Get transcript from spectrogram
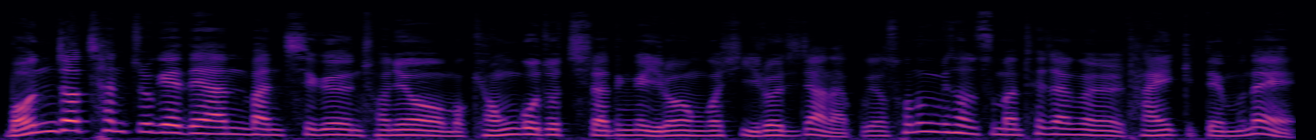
먼저 찬 쪽에 대한 반칙은 전혀 뭐 경고 조치라든가 이런 것이 이루어지지 않았고요. 손흥민 선수만 퇴장을 당했기 때문에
